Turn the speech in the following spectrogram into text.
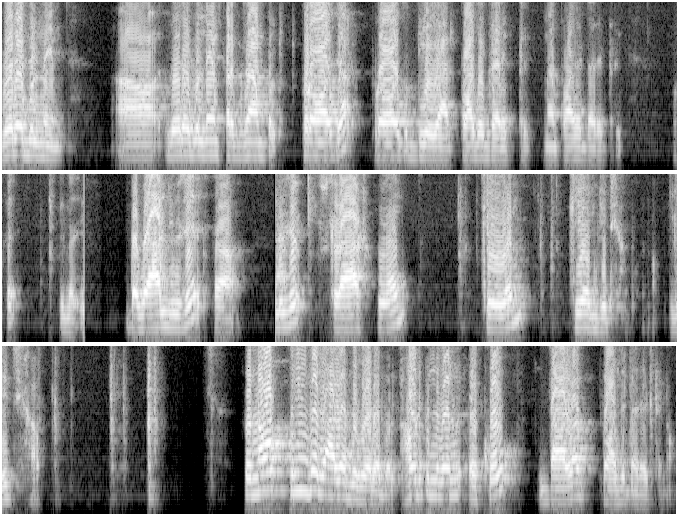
Variable name. Uh, variable name, for example, project project dir project directory. My project directory. Okay. The, value is a the value is a slash home km km github github so now print the value of the variable how to print the value echo dollar project directory now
